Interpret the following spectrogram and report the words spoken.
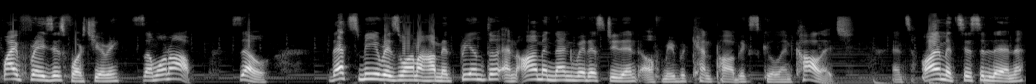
5 phrases for cheering someone up. So, that's me, Rizwan Ahmed Priyanto, and I'm a 9th grade student of Mirpur Kent Public School and College. And I'm a TESOL learner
